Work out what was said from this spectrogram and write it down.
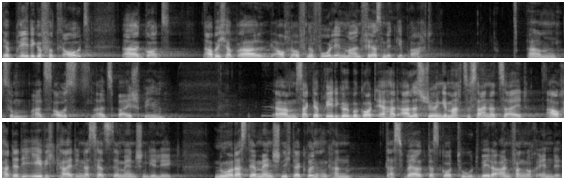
der Prediger vertraut äh, Gott. Aber ich habe äh, auch auf einer Folie mal einen Vers mitgebracht ähm, zum, als, Aus, als Beispiel. Ähm, sagt der Prediger über Gott, er hat alles schön gemacht zu seiner Zeit, auch hat er die Ewigkeit in das Herz der Menschen gelegt. Nur, dass der Mensch nicht ergründen kann, das Werk, das Gott tut, weder Anfang noch Ende.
